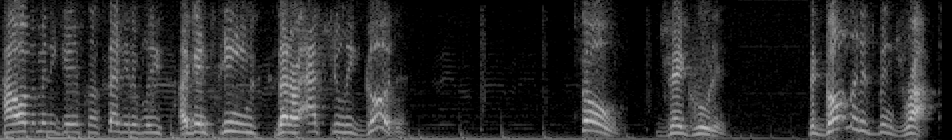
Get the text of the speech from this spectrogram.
however many games consecutively against teams that are actually good. So, Jay Gruden, the gauntlet has been dropped.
